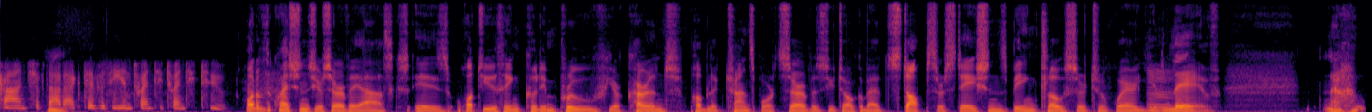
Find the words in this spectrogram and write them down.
tranche of that Hmm. activity in 2022. one of the questions your survey asks is what do you think could improve your current public transport service? You talk about stops or stations being closer to where you live. Now,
